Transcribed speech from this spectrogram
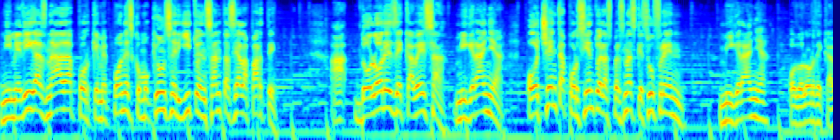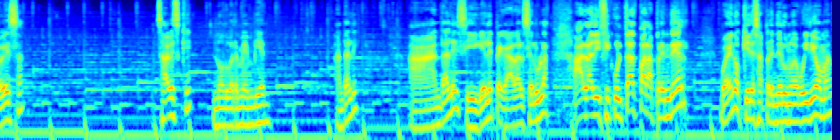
ni me digas nada porque me pones como que un cerillito en santa sea la parte. Ah, dolores de cabeza, migraña. 80% de las personas que sufren migraña o dolor de cabeza, ¿sabes qué? No duermen bien. Ándale. Ándale, síguele pegada al celular. A la dificultad para aprender. Bueno, quieres aprender un nuevo idioma.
